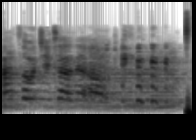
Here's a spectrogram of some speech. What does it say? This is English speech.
I told you turn it up.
